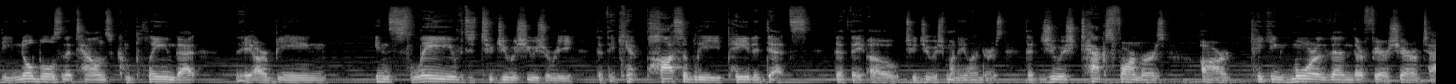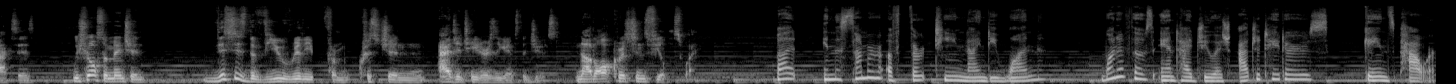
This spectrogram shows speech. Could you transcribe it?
The nobles in the towns complain that they are being enslaved to Jewish usury, that they can't possibly pay the debts that they owe to Jewish moneylenders, that Jewish tax farmers are taking more than their fair share of taxes. We should also mention this is the view really from Christian agitators against the Jews. Not all Christians feel this way. But in the summer of 1391, one of those anti Jewish agitators gains power.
